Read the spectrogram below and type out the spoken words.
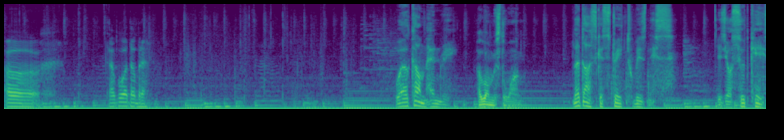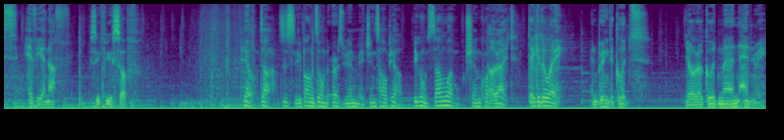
Och, to było dobre. Welcome, Henry. Hello, Mr. Wang. Let us get straight to business. Is your suitcase heavy enough? See for yourself. 要大是十磅重的二十元美金钞票，一共三万五千块。 All right, take it away and bring the goods. You're a good man, Henry.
